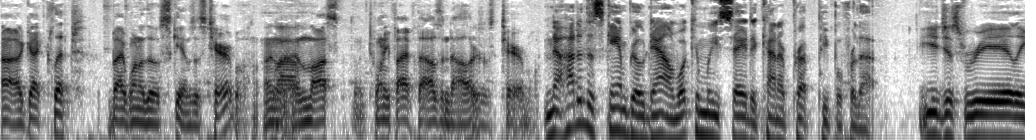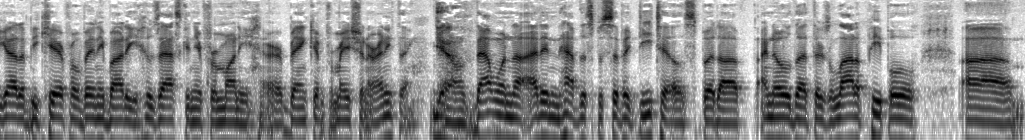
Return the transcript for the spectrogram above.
uh, got clipped by one of those scams. It's terrible, and, Wow. and lost twenty five thousand dollars. It's terrible. Now, how did the scam go down? What can we say to kind of prep people for that? you just really got to be careful of anybody who's asking you for money or bank information or anything. You Yeah. know, that one I didn't have the specific details, but uh, I know that there's a lot of people. Um,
